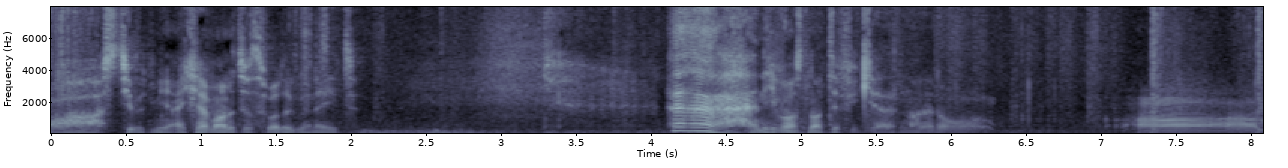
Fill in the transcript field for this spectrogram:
Oh, stupid me. I actually, I wanted to throw the grenade. and he was not difficult, not at all. Um,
